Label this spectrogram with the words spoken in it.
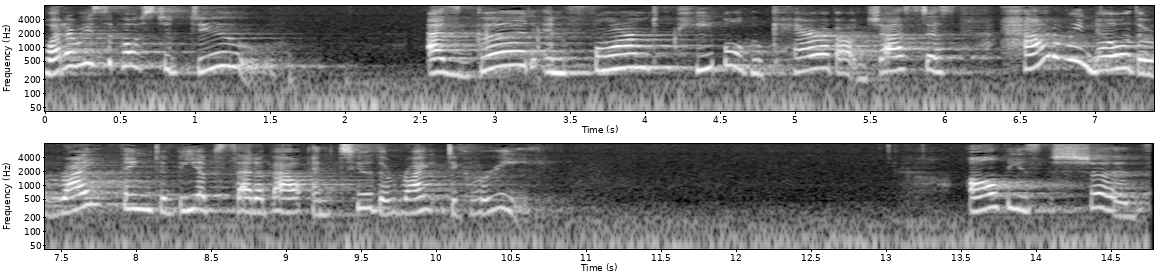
What are we supposed to do? As good, informed people who care about justice, how do we know the right thing to be upset about and to the right degree? All these shoulds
